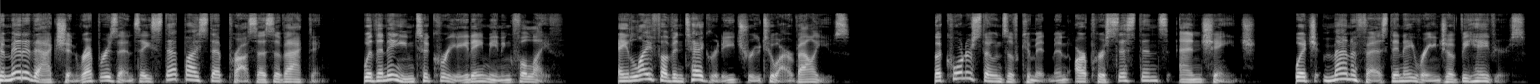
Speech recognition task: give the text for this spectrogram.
Committed action represents a step by step process of acting with an aim to create a meaningful life, a life of integrity true to our values. The cornerstones of commitment are persistence and change, which manifest in a range of behaviors.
